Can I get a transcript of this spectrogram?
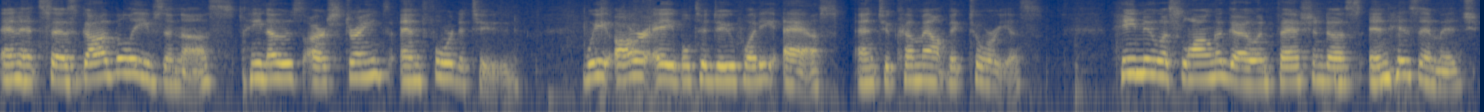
And it says, God believes in us. He knows our strength and fortitude. We are able to do what He asks and to come out victorious. He knew us long ago and fashioned us in His image.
